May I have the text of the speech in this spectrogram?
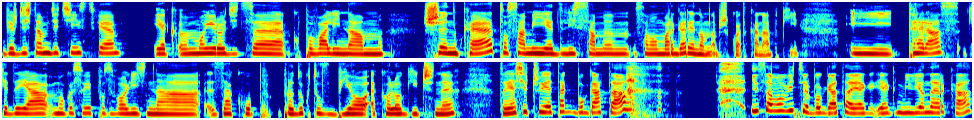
wiesz, gdzieś tam w dzieciństwie, jak moi rodzice kupowali nam szynkę, to sami jedli samym, samą margaryną na przykład kanapki. I teraz, kiedy ja mogę sobie pozwolić na zakup produktów bioekologicznych, to ja się czuję tak bogata, niesamowicie bogata, jak, jak milionerka.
